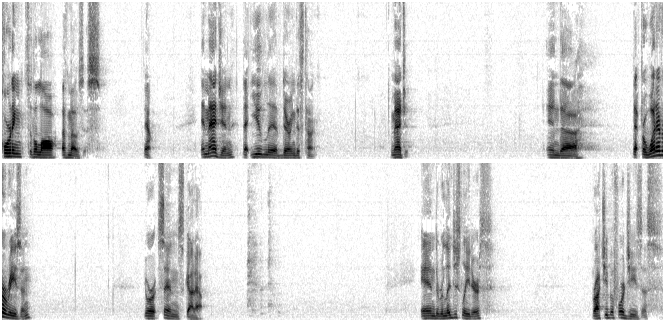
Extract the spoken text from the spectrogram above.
according to the law of Moses. Now, imagine that you live during this time. Imagine. And uh, that for whatever reason, your sins got out. And the religious leaders brought you before Jesus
